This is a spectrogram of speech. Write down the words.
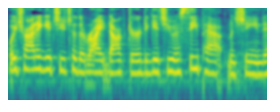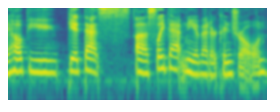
we try to get you to the right doctor to get you a CPAP machine to help you get that uh, sleep apnea better controlled.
